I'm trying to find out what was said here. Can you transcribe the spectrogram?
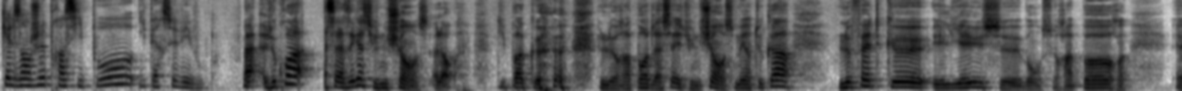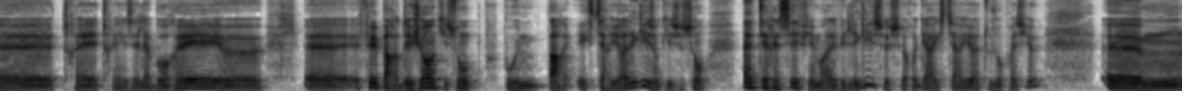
Quels enjeux principaux y percevez-vous? Bah, je crois, à égards, c'est une chance. Alors, je ne dis pas que le rapport de la scène est une chance, mais en tout cas, le fait qu'il y ait eu ce, bon, ce rapport euh, très, très élaboré, euh, fait par des gens qui sont pour une part extérieure à l'Église, donc ils se sont intéressés finalement à la vie de l'Église, ce, regard extérieur est toujours précieux, euh,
